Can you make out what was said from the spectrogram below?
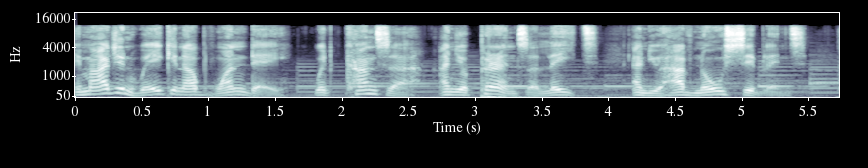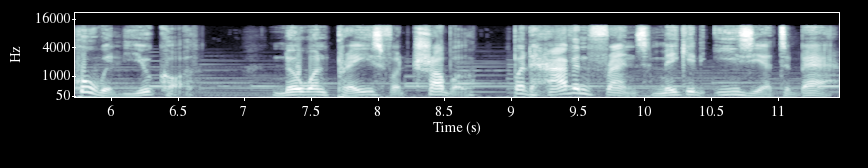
Imagine waking up one day with cancer and your parents are late and you have no siblings. Who will you call? No one prays for trouble but having friends make it easier to bear.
